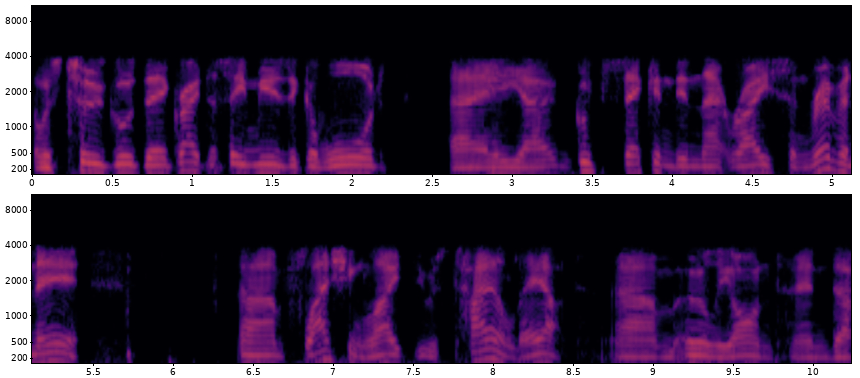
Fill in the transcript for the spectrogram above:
it was too good there. Great to see Music Award a uh, good second in that race, and Revenair um, flashing late. It was tailed out um, early on and uh,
